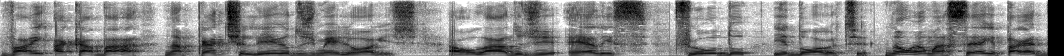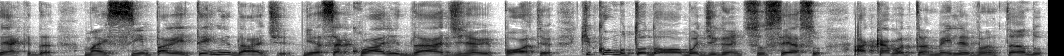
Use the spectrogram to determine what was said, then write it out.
vai acabar na prateleira dos melhores, ao lado de Alice, Frodo e Dorothy. Não é uma série para a década, mas sim para a eternidade. E essa qualidade de Harry Potter, que como toda obra de grande sucesso, acaba também levantando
